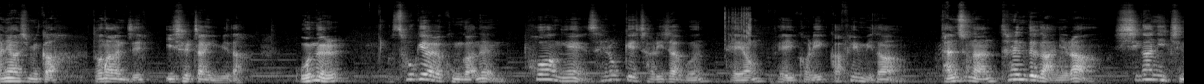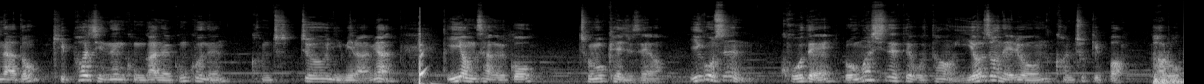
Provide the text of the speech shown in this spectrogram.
안녕하십니까. 더 나은 집 이실장입니다. 오늘 소개할 공간은 포항에 새롭게 자리 잡은 대형 베이커리 카페입니다. 단순한 트렌드가 아니라 시간이 지나도 깊어지는 공간을 꿈꾸는 건축주님이라면 이 영상을 꼭 주목해 주세요. 이곳은 고대 로마 시대 때부터 이어져 내려온 건축 기법 바로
